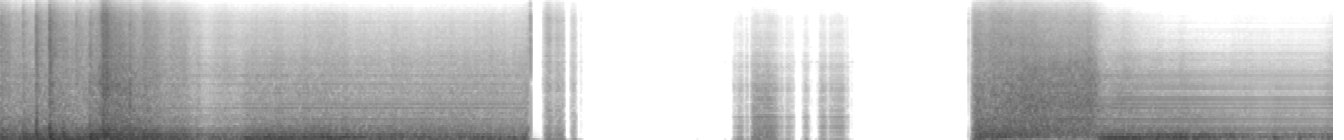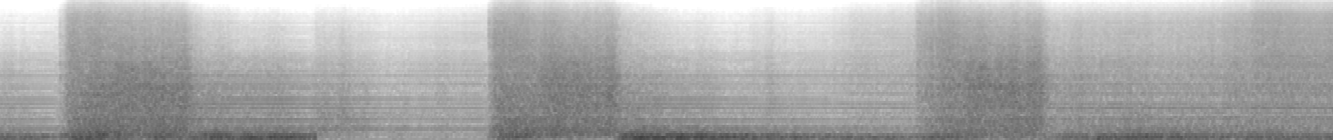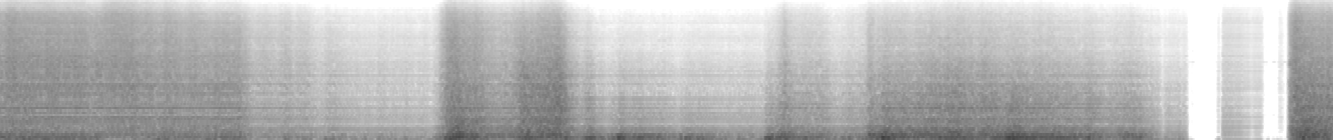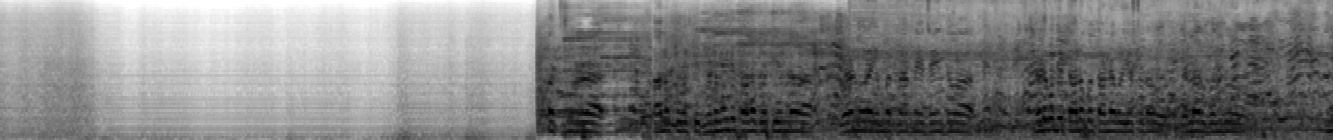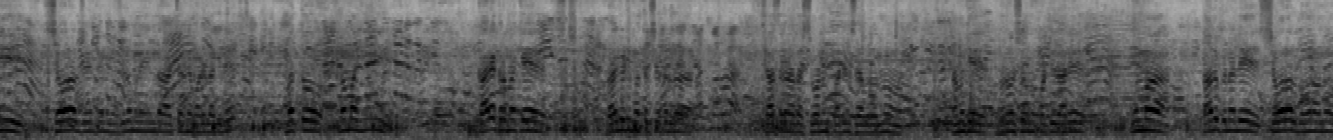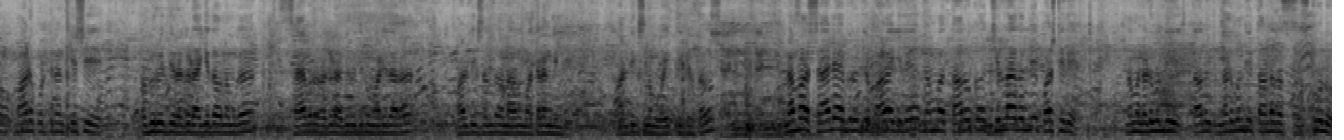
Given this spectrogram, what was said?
ಇಪ್ಪತ್ತ್ಮೂರರ ತಾಲೂಕು ವತಿ ನಡುಗುಂದಿ ತಾಲೂಕು ವತಿಯಿಂದ ಏಳ್ನೂರ ಎಂಬತ್ನಾಲ್ಕನೇ ಜಯಂತಿ ನಡುಗುಂದಿ ತಾಲೂಕು ತಂಡಗಳು ಎಷ್ಟು ಅದಾವು ಎಲ್ಲರೂ ಬಂದು ಈ ಶಿವರಾಮ ಜಯಂತಿಯನ್ನು ವಿಜೃಂಭಣೆಯಿಂದ ಆಚರಣೆ ಮಾಡಲಾಗಿದೆ. ಮತ್ತು ನಮ್ಮ ಈ ಕಾರ್ಯಕ್ರಮಕ್ಕೆ ರಾಗಿಡಿ ಮತಕ್ಷೇತ್ರದ ಶಾಸಕರಾದ ಶಿವಾನಂದ ಪಾಟೀಲ್ ಸಾಹೇಬರನ್ನು ನಮಗೆ ಭರವಸೆಯನ್ನು ಕೊಟ್ಟಿದ್ದಾರೆ. ನಿಮ್ಮ ತಾಲೂಕಿನಲ್ಲಿ ಶಿವಲಾಲ್ ಭವನವನ್ನು ಮಾಡಿಕೊಡ್ತೀನಿ ಅಂತ ಕೇಸಿ ಅಭಿವೃದ್ಧಿ ರಗಡ್ ಆಗಿದ್ದಾವೆ ನಮ್ಗೆ. ಸಾಹೇಬರ ರಗಡೆ ಅಭಿವೃದ್ಧಿನೂ ಮಾಡಿದ್ದಾರೆ ಪಾಲಿಟಿಕ್ಸ್ ಅಂತ ನಾನು ಮಾತಾಡಂಗಿಲ್ಲ ಪಾಲಿಟಿಕ್ಸ್ ನಮ್ಮ ವೈಯಕ್ತಿಕ ಇರ್ತಾವೆ. ನಮ್ಮ ಶಾಲೆ ಅಭಿವೃದ್ಧಿ ಭಾಳ ಆಗಿದೆ. ನಮ್ಮ ತಾಲೂಕು ಜಿಲ್ಲಾದಲ್ಲಿ ಫಸ್ಟ್ ಇದೆ. ನಮ್ಮ ನಡುಗುಂದಿ ತಾಲೂಕು ನಡುಗುಂದಿ ತಾಂಡದ ಸ್ಕೂಲು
